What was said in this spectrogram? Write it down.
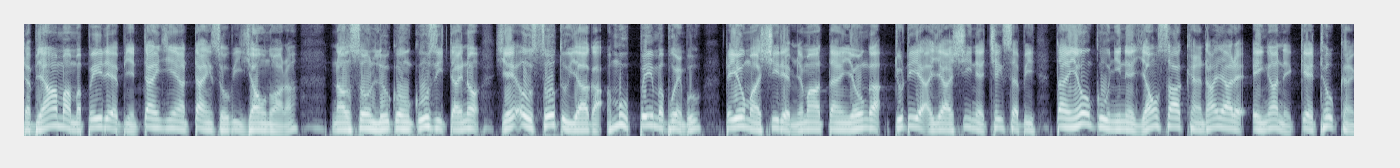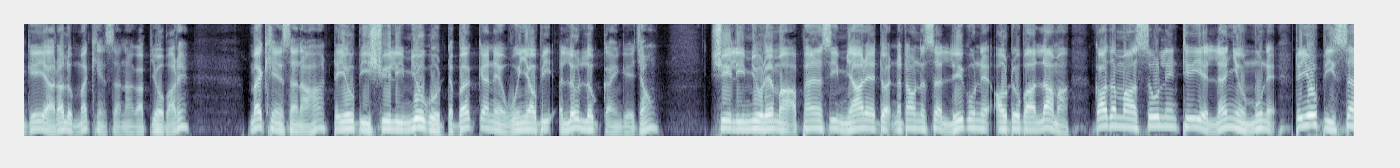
တပြားမှမပေးတဲ့အပြင်တိုင်ချင်းရတိုင်ဆိုပြီးရောင်းသွားတာ နောက်ဆုံးလူကုန်ကူးစီတိုင်တော့ရဲအုပ်စိုးသူရကအမှုပေးမဖွင့်ဘူးတရုတ်မှာရှိတဲ့မြန်မာတန်ယုံကဒုတိယအရာရှိနဲ့ချိတ်ဆက်ပြီးတန်ယုံအကူအညီနဲ့ရောင်းစားခံထားရတဲ့အိမ်ကနေကဲထုတ်ခံခဲ့ရတာလို့မက်ခင်ဆန္ဒကပြောပါတယ်မက်ခင်ဆန္ဒဟာတရုတ်ပြည်ရွှေလီမြို့ကိုတပတ်ကတ်နဲ့ဝင်ရောက်ပြီးအလုတ်လုတ်ကင်ခဲ့ကြောင်းရှေလီမြို့ထဲမှာအဖမ်းအဆီးများတဲ့အတွက်2024ခုနှစ်အောက်တိုဘာလမှာကာသမာဆိုလင်းထေးရဲ့လမ်းညွှန်မှုနဲ့တရုတ်ပြည်စံ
